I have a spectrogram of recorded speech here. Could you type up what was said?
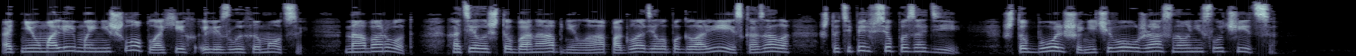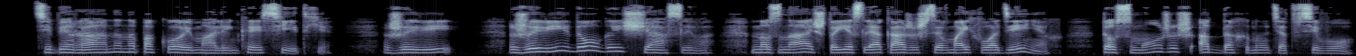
От неумолимой не шло плохих или злых эмоций. Наоборот, хотелось, чтобы она обняла, погладила по голове и сказала, что теперь все позади, что больше ничего ужасного не случится. Тебе рано на покой, маленькая ситхи. Живи, живи долго и счастливо, но знай, что если окажешься в моих владениях, то сможешь отдохнуть от всего.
